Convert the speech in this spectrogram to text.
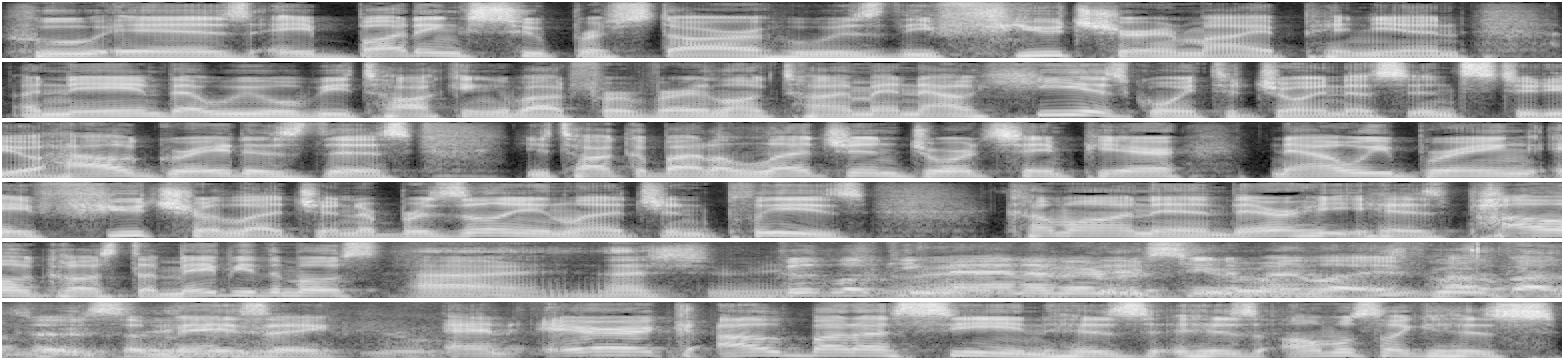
who is a budding superstar, who is the future, in my opinion, a name that we will be talking about for a very long time. And now he is going to join us in studio. How great is this? You talk about a legend, Georges St-Pierre. Now we bring a future legend, a Brazilian legend. Please come on in. There he is, Paulo Costa, maybe the most Hi, nice good looking man I've ever Thank seen you. in my life. How about this? Amazing. And Eric Albarracin, his his almost like his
